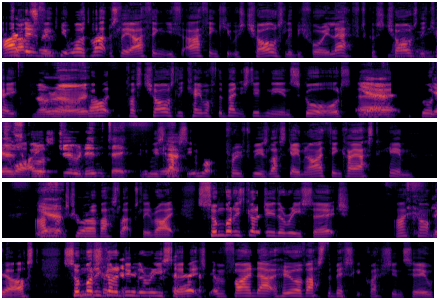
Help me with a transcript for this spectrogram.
I don't think it was Lapsley. I think you. Th- I think it was Charsley before he left because Charsley be. came. All right. Because Charsley came off the bench, didn't he, and scored? Yeah. uh, scored yeah, twice. scored two, didn't he? in his Yeah. last in what proved to be his last game. And I think I asked him. I'm Yeah. not sure I've asked Lapsley. Right. Somebody's got to do the research. I can't be asked. Somebody's got to do the research and find out who I've asked the biscuit question to.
